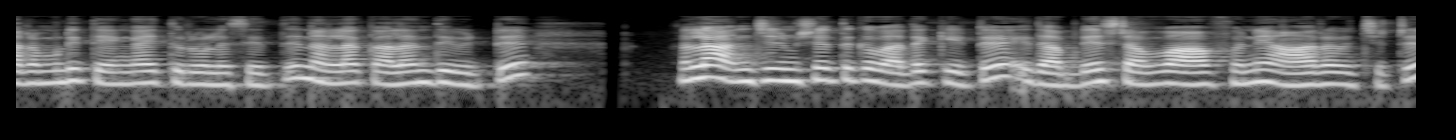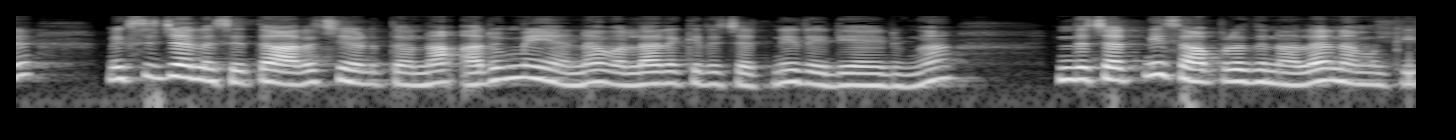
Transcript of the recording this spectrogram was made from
அரை முடி தேங்காய் துருவலை சேர்த்து நல்லா கலந்து விட்டு நல்லா அஞ்சு நிமிஷத்துக்கு வதக்கிட்டு இதை அப்படியே ஸ்டவ்வை ஆஃப் பண்ணி ஆற வச்சுட்டு மிக்சி ஜாரில் சேர்த்து அரைச்சி எடுத்தோன்னா அருமையான வல்லாரக்கீரை சட்னி ரெடி ஆகிடுங்க இந்த சட்னி சாப்பிட்றதுனால நமக்கு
